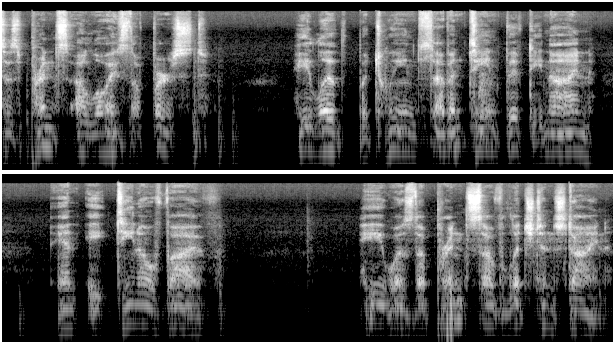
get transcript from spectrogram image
This is Prince Alois I. He lived between 1759 and 1805. He was the Prince of Liechtenstein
